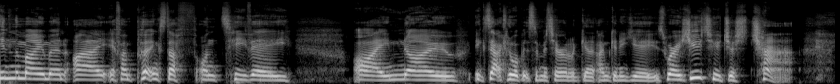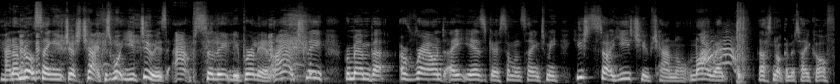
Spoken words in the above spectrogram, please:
in the moment. I if I'm putting stuff on TV. I know exactly what bits of material I'm going to use, whereas you two just chat. And I'm not saying you just chat because what you do is absolutely brilliant. I actually remember around eight years ago someone saying to me, "You should start a YouTube channel," and I went, "That's not going to take off."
